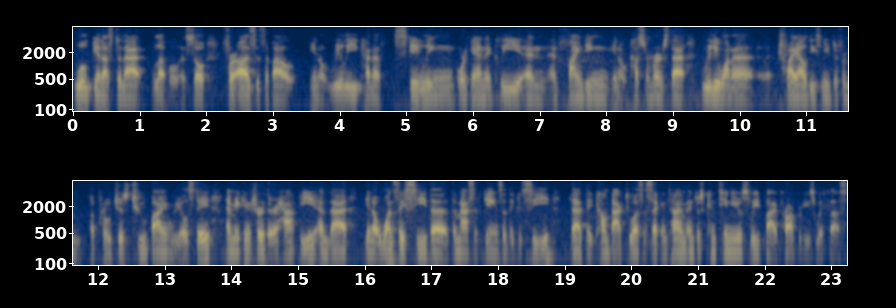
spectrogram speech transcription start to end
will get us to that level. And so for us, it's about you know really kind of scaling organically and and finding you know customers that really want to try out these new different approaches to buying real estate and making sure they're happy and that you know once they see the the massive gains that they could see that they come back to us a second time and just continuously buy properties with us.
